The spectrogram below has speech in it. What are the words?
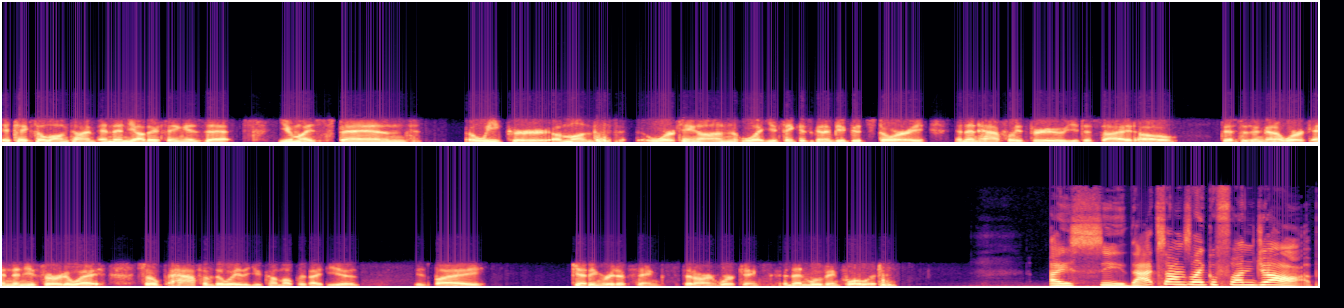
It takes a long time. And then the other thing is that you might spend a week or a month working on what you think is going to be a good story, and then halfway through you decide, oh, this isn't going to work, and then you throw it away. So half of the way that you come up with ideas is by getting rid of things that aren't working and then moving forward. I see. That sounds like a fun job.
